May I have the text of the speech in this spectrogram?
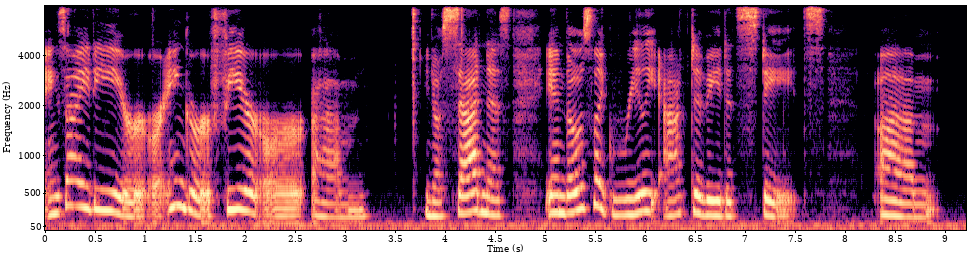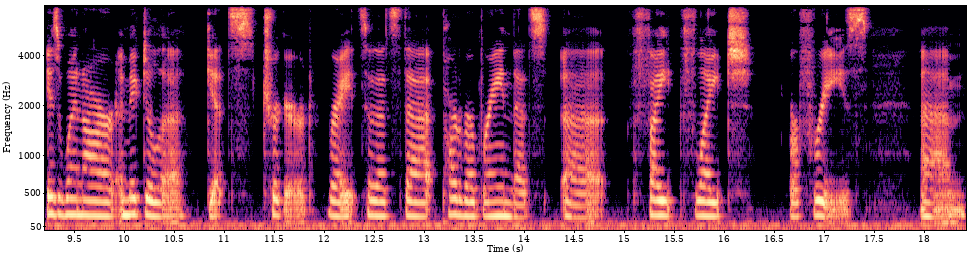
anxiety or, or anger or fear or um, you know sadness in those like really activated states um, is when our amygdala gets triggered right? So that's that part of our brain that's uh, fight flight or freeze um,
